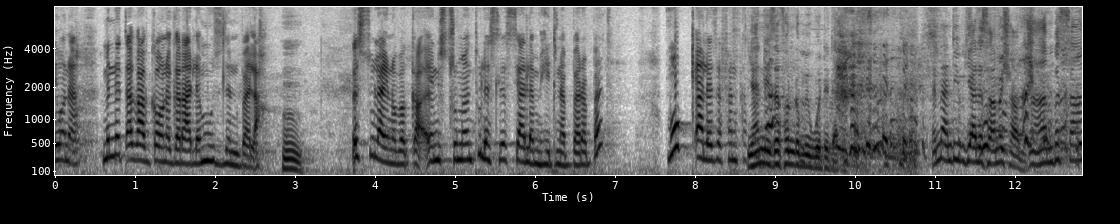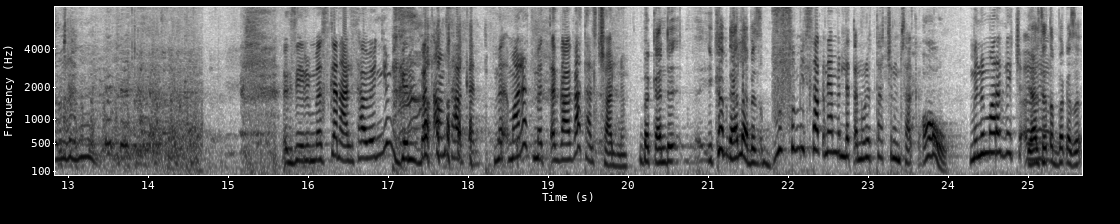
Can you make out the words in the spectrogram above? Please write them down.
የሆነ የምንጠጋጋው ነገር አለ። ሙዝ ልንበላ እሱ ላይ ነው። በቃ instrument ኡ ለስለስ ያለ መሄድ ነበረበት። ሞቅ ያለ ዘፈን ከፈተ። ያኔ ዘፈኑ ደግሞ ይወደዳል እና እንዲህ ብያለ ሳመሽ አሉ አንበሳ እግዚአብሔር ይመስገን አልሳመኝም፣ ግን በጣም ሳቅን። መ- ማለት መጠጋጋት አልቻልንም። በቃ እንደ ይከብዳል። ቡፍ የሚል ሳቅን ያመለጠን፣ ሁለታችንም ሳቅን። ኦ ምንም አይቻ- ያልተጠበቀ ዘ-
